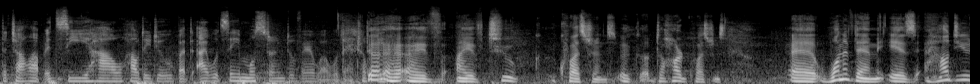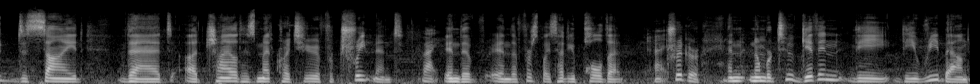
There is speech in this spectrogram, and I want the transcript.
the child up and see how, how they do. But I would say most don't do very well with. Uh, I have I have two questions, uh, hard questions. Uh, one of them is how do you decide that a child has met criteria for treatment Right. in the in the first place? How do you pull that Right. trigger? And number two, given the the rebound,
